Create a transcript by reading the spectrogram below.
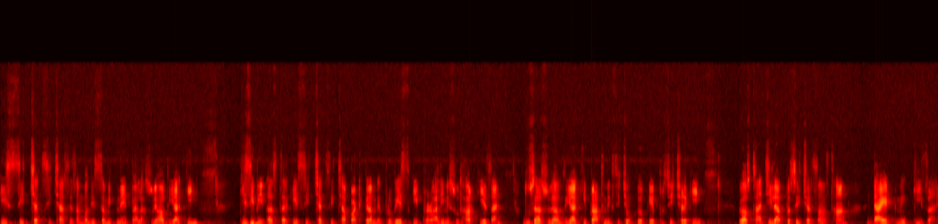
कि शिक्षक शिक्षा से संबंधित समिति ने पहला सुझाव दिया कि किसी भी स्तर के शिक्षक शिक्षा पाठ्यक्रम में प्रवेश की प्रणाली में सुधार किए जाए। दूसरा सुझाव दिया कि प्राथमिक शिक्षकों के प्रशिक्षण की व्यवस्था जिला प्रशिक्षण संस्थान डाइट में की जाए।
